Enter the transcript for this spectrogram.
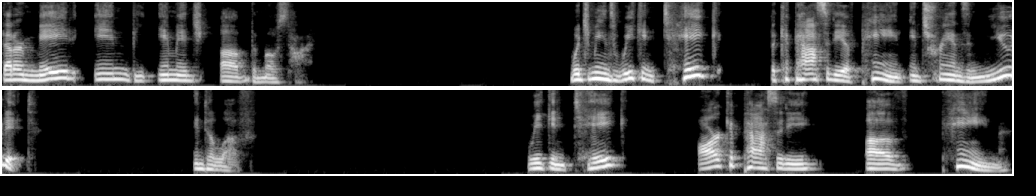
that are made in the image of the Most High. Which means we can take the capacity of pain and transmute it into love. We can take our capacity of pain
